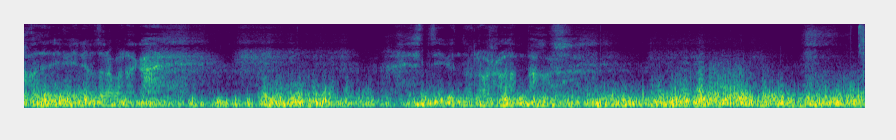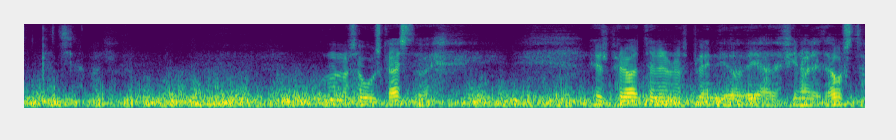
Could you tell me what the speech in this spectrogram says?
Joder, viene otra para acá. Estoy viendo los relámpagos. Uno no se busca esto, ¿eh? Yo esperaba tener un espléndido día de finales de agosto.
